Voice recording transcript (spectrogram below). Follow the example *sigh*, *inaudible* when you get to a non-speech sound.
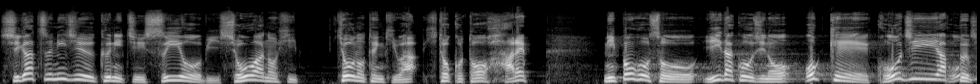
4月29日水曜日昭和の日。今日の天気は一言晴れ。日本放送飯田浩二の OK 工事アップ。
